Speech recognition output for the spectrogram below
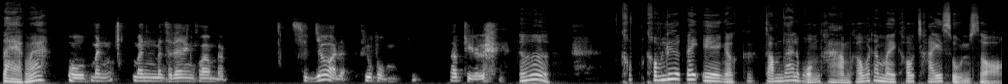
แปลกไหมโอ้มันมันมันแสดงความแบบสุดยอดอะคือผมนับถือเลย เออเขาเขาเลือกได้เองอะคือจำได้เลยผมถามเขาว่าทำไมเขาใช้ศูนย์สอง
